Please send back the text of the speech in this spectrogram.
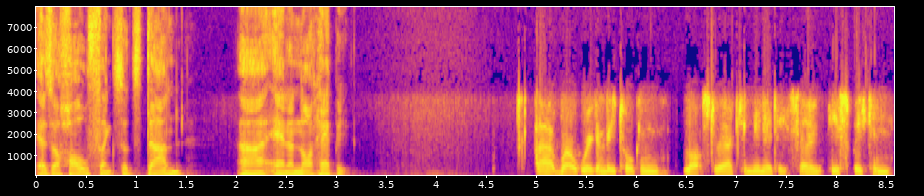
as a whole thinks it's done uh, and are not happy. Uh, well, we're going to be talking lots to our community, so yes, we can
